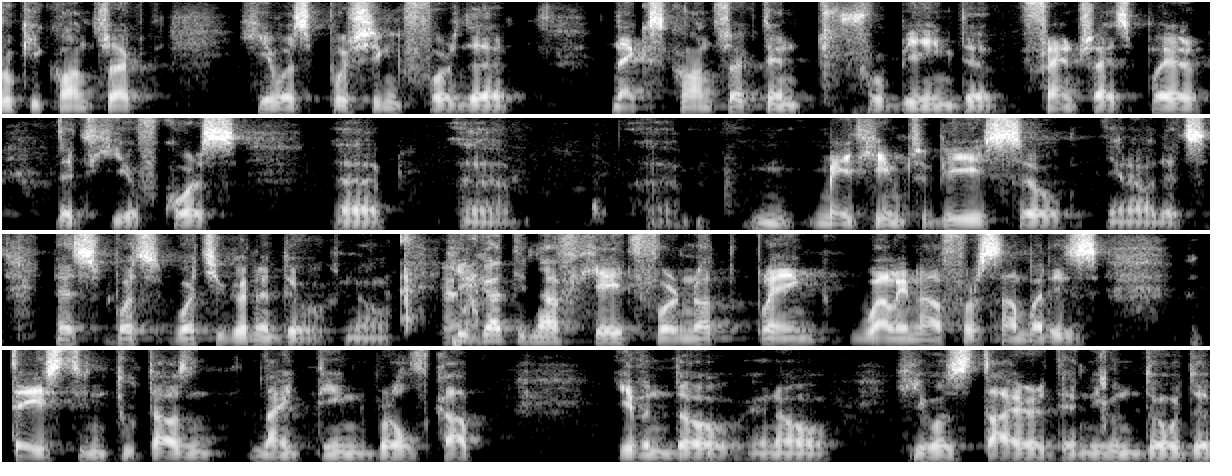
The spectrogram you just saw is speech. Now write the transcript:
rookie contract. He was pushing for the next contract and for being the franchise player that he, of course, uh, uh, uh, made him to be. So you know that's that's what's what you're gonna do. You know, he got enough hate for not playing well enough for somebody's taste in 2019 World Cup, even though you know he was tired and even though the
